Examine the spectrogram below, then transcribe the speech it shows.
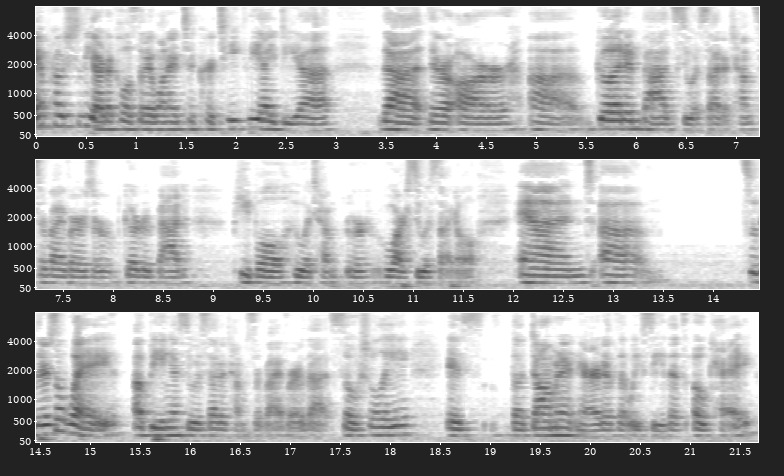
approach to the article is that I wanted to critique the idea that there are uh, good and bad suicide attempt survivors or good or bad people who attempt or who are suicidal. And um, so there's a way of being a suicide attempt survivor that socially is the dominant narrative that we see that's okay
